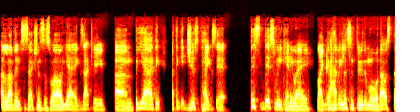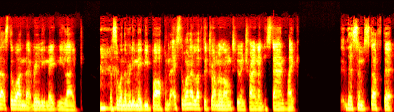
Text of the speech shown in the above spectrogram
I love intersections as well. Yeah, exactly. Um, but yeah, I think I think it just pegs it this this week anyway. Like yeah. having listened through them all, that was that's the one that really made me like. That's the one that really made me bop, and it's the one I love to drum along to and try and understand. Like, there's some stuff that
